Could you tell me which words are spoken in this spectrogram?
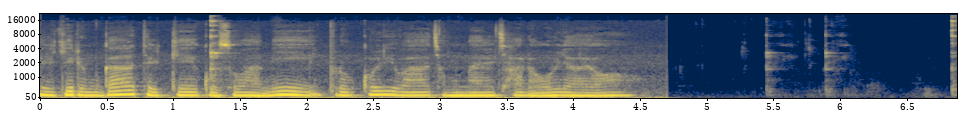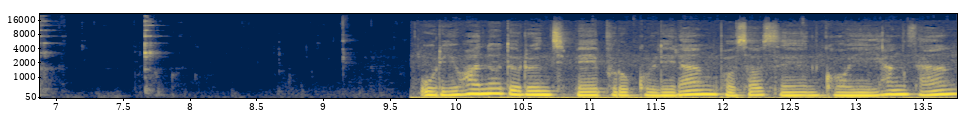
들기름과 들깨의 고소함이 브로콜리와 정말 잘 어울려요. 우리 환우들은 집에 브로콜리랑 버섯은 거의 항상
